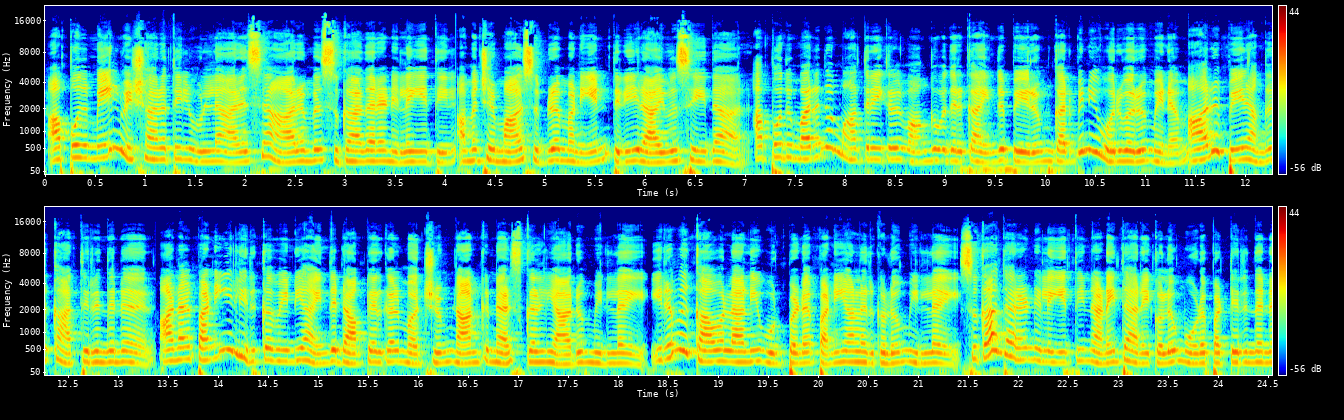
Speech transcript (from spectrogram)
அப்போது மேல் விசாரத்தில் உள்ள அரசு ஆரம்ப சுகாதார நிலையத்தில் அமைச்சர் மா. சுப்பிரமணியன் திடீர் ஆய்வு செய்தார். அப்போது மருந்து மாத்திரைகள் வாங்குவதற்கு ஐந்து பேரும் கர்ப்பிணி ஒருவரும் என ஆறு பேர் அங்கு காத்திருந்தனர். ஆனால் பணியில் இருக்க வேண்டிய ஐந்து டாக்டர்கள் மற்றும் நான்கு நர்ஸ் நர்ஸ்கள் யாரும் இல்லை. இரவு காவலாளி உட்பட பணியாளர்களும் இல்லை. சுகாதார நிலையத்தின் அனைத்து அறைகளும் மூடப்பட்டிருந்தன.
